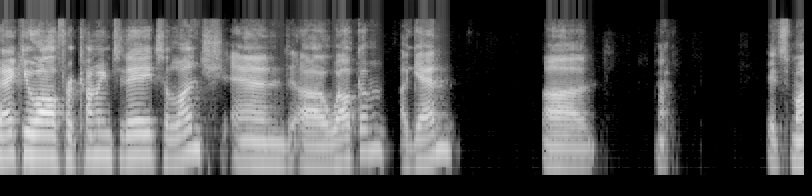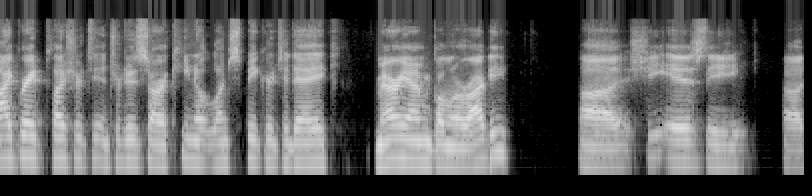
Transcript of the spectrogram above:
Thank you all for coming today to lunch and uh, welcome again. Uh, it's my great pleasure to introduce our keynote lunch speaker today, Maryam Golnaraghi. Uh, she is the uh,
